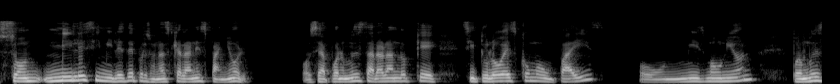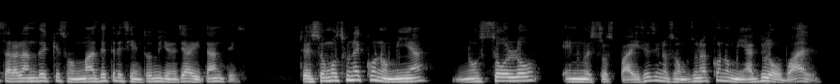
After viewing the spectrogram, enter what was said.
son miles y miles de personas que hablan español. O sea, podemos estar hablando que si tú lo ves como un país o una misma unión, podemos estar hablando de que son más de 300 millones de habitantes. Entonces somos una economía no solo en nuestros países, sino somos una economía global,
